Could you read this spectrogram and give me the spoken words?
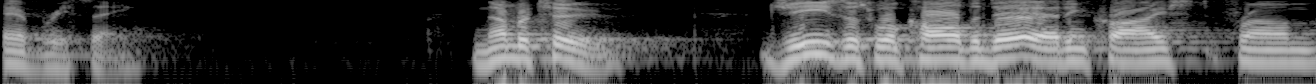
everything. Number two, Jesus will call the dead in Christ from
